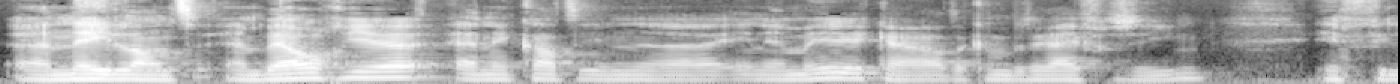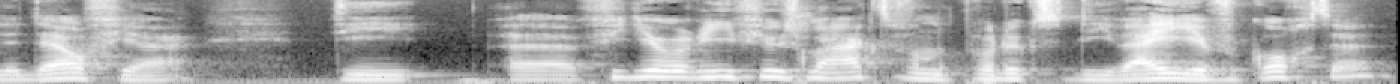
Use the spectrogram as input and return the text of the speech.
eh, Nederland en België. En ik had in, eh, in Amerika had ik een bedrijf gezien, in Philadelphia... die eh videoreviews maakte van de producten die wij hier verkochten...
